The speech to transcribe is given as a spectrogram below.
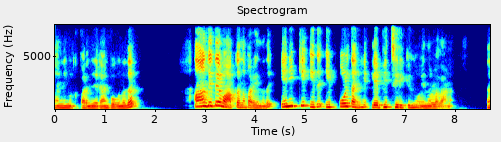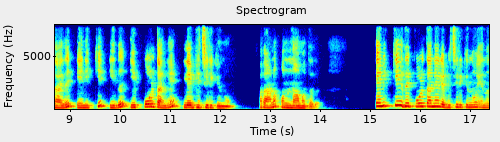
ഞാൻ നിങ്ങൾക്ക് പറഞ്ഞു തരാൻ പോകുന്നത്. ആദ്യത്തെ വാക്കെന്ന് പറയുന്നത് എനിക്ക് ഇത് ഇപ്പോൾ തന്നെ ലഭിച്ചിരിക്കുന്നു എന്നുള്ളതാണ്. അതായത് എനിക്ക് ഇത് ഇപ്പോൾ തന്നെ ലഭിച്ചിരിക്കുന്നു. അതാണ് ഒന്നാമത്തത്. എനിക്ക് ഇതിപ്പോൾ തന്നെ ലഭിച്ചിരിക്കുന്നു എന്ന്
